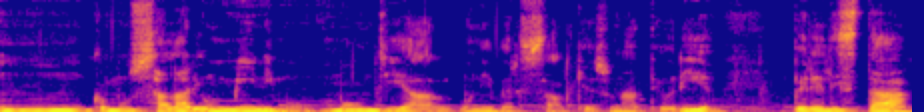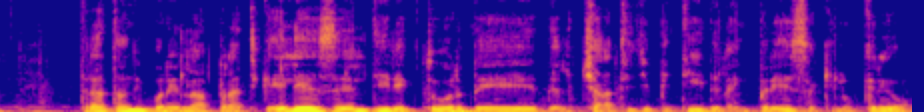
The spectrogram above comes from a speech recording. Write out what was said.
un, como un salario mínimo mundial universal, que es una teoría, pero él está tratando de ponerla a práctica. Él es el director de, chat GPT, de la empresa que lo creó,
